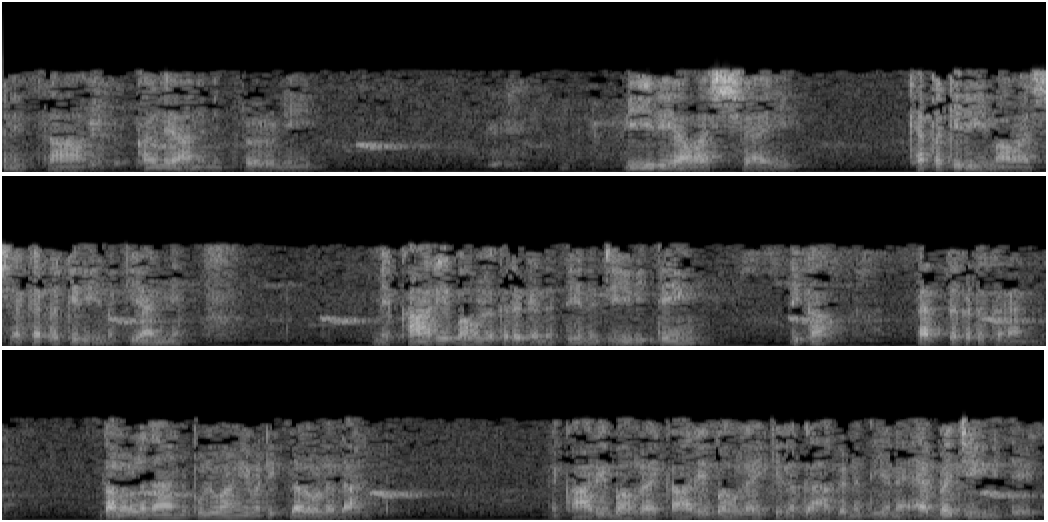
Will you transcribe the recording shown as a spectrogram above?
එනිසා කල්යාණ මිත්‍රවරුනි වීරිය අවශ්‍යයි කැපකිරීම අවශ්‍යයි කැපකිරීම කියන්නේ මේ කාර්ය බහුල කරගෙන තියෙන ජීවිතයෙන් ටිකක් පැත්තකට කරන්න. ගලවලා දාන්න පුළුවන් ඒවා ටික ගලවලා දාන්න. මේ කාර්ය බහුලයි කාර්ය බහුලයි කියලා ගහගෙන තියෙන ඇබ ජීවිතේට.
